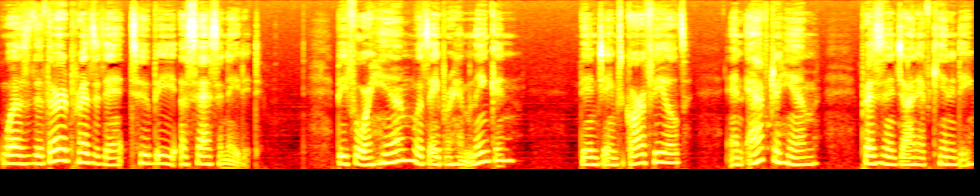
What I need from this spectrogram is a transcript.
was the third president to be assassinated. Before him was Abraham Lincoln, then James Garfield, and after him, President John F. Kennedy.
